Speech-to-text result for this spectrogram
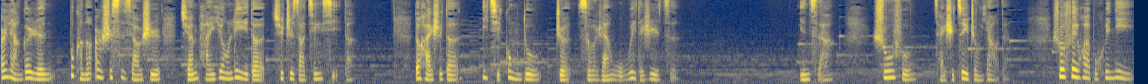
而两个人不可能二十四小时全盘用力的去制造惊喜的，都还是得一起共度这索然无味的日子。因此啊，舒服才是最重要的，说废话不会腻，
